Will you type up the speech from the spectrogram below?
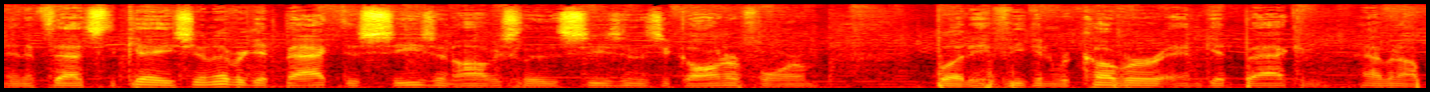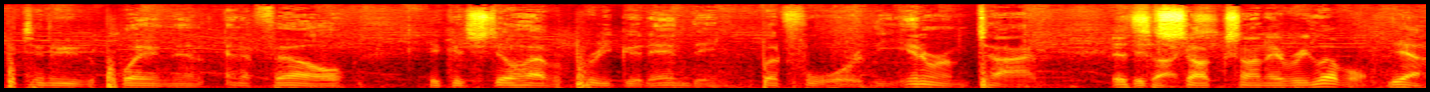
And if that's the case, he'll never get back this season. Obviously, this season is a goner for him. But if he can recover and get back and have an opportunity to play in the NFL, he could still have a pretty good ending. But for the interim time, It it, sucks. sucks on every level. Yeah,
